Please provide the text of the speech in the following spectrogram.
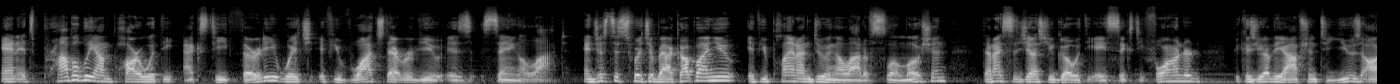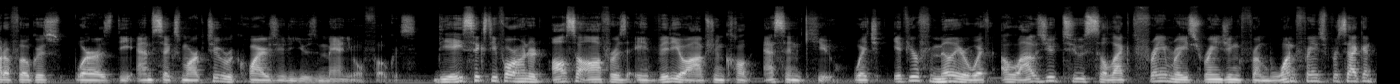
and it's probably on par with the XT30, which if you've watched that review is saying a lot. And just to switch it back up on you, if you plan on doing a lot of slow motion, then I suggest you go with the a6400, because you have the option to use autofocus, whereas the M6 Mark II requires you to use manual focus. The a6400 also offers a video option called S&Q, which if you're familiar with, allows you to select frame rates ranging from 1 frames per second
